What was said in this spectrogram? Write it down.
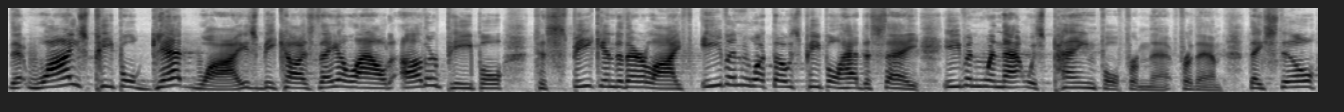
That wise people get wise because they allowed other people to speak into their life, even what those people had to say, even when that was painful from that, for them. They still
